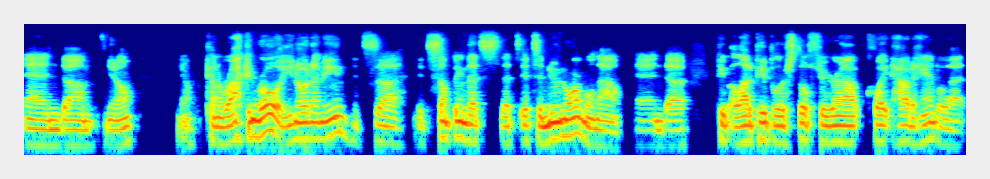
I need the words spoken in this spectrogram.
and um, you know you know kind of rock and roll you know what i mean it's uh it's something that's that's it's a new normal now and uh people, a lot of people are still figuring out quite how to handle that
